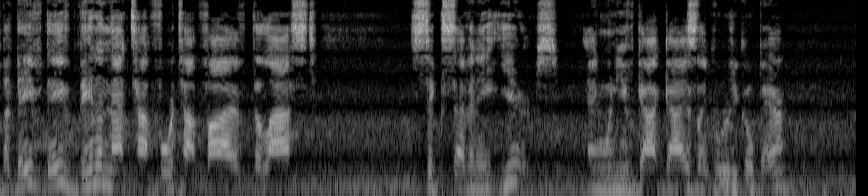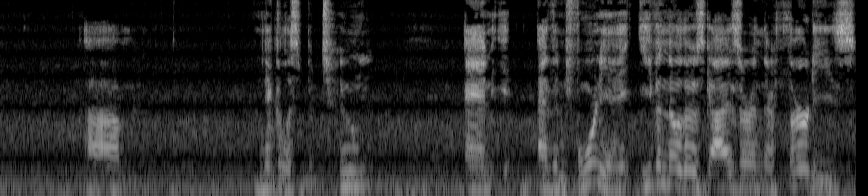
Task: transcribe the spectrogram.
But they've they've been in that top four, top five the last six, seven, eight years. And when you've got guys like Rudy Gobert, um, Nicolas Batum, and Evan Fournier, even though those guys are in their 30s,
